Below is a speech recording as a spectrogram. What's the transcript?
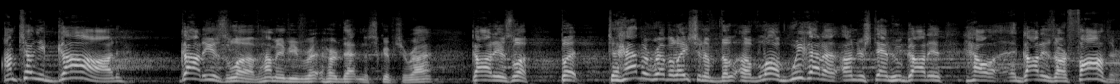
I'm telling you, God, God is love. How many of you heard that in the scripture, right? God is love. But to have a revelation of, the, of love, we got to understand who God is, how God is our Father.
